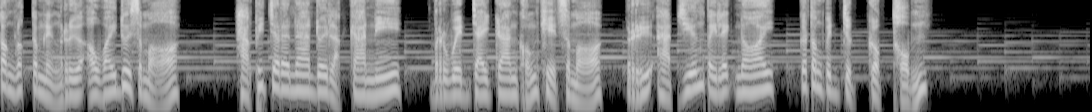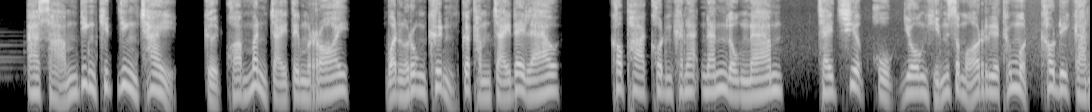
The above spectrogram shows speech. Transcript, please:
ต้องล็อกตำแหน่งเรือเอาไว้ด้วยสมอ หากพิจารณาโดยหลักการนี้ บริเวณใจกลางของเขตสมอ หรืออาจเยื้องไปเล็กน้อย ก็ต้องเป็นจุดกลบถม อาสามยิ่งคิดยิ่งใช่ เกิดความมั่นใจเต็มร้อย วันรุ่งขึ้นก็ทำใจได้แล้ว เขาพาคนคณะนั้นลงน้ำใช้เชือกผูกโยงหินสมอเรือทั้งหมดเข้าด้วยกัน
